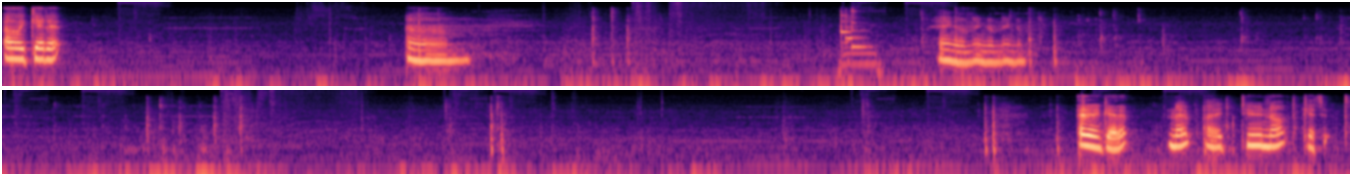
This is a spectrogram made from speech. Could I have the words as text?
Oh, I get it. Um, hang on, hang on, hang on. I don't get it. Nope, I do not get it.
